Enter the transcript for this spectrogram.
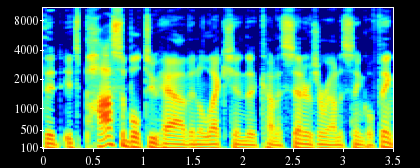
that it's possible to have an election that kind of centers around a single thing?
